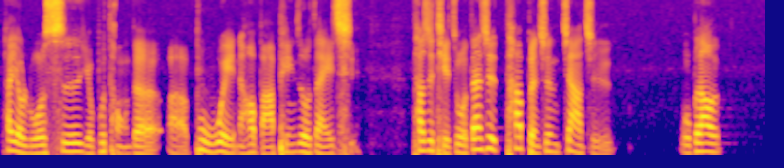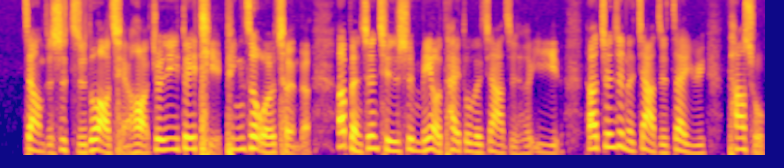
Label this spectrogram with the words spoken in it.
它有螺丝，有不同的呃部位，然后把它拼凑在一起，它是铁做，但是它本身的价值，我不知道。这样子是值多少钱哈？就是一堆铁拼凑而成的，它本身其实是没有太多的价值和意义的。它真正的价值在于它所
